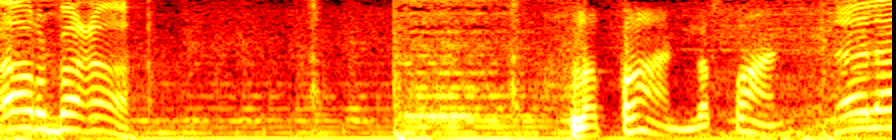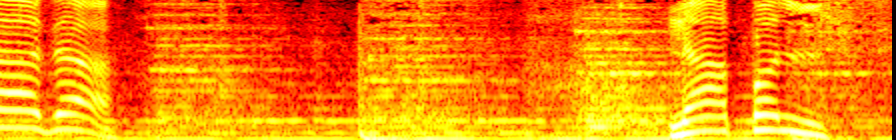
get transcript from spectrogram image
أربعة. لطان لطان ثلاثة. ناطلس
